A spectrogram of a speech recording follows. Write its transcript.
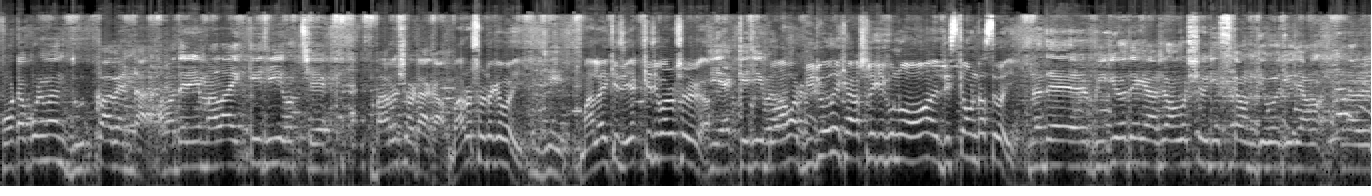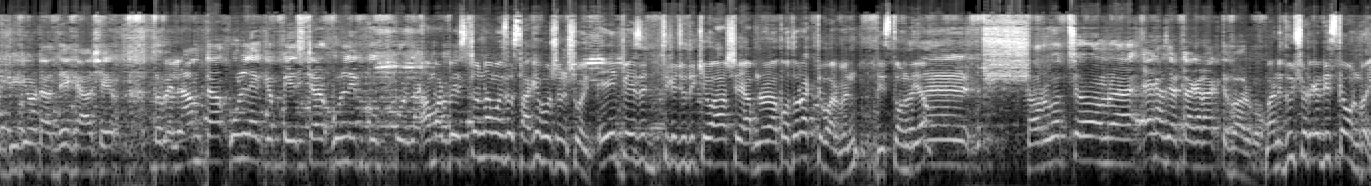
ফোটা পরিমাণ দুধ পাবেন না। আমাদের এই মালাই কেজি হচ্ছে বারোশো টাকা। বারোশো টাকা ভাই? জি। মালাই কেজি এক কেজি বারোশো টাকা? জি, এক কেজি তো আমার ভিডিও দেখে আসলে কি কোনো ডিসকাউন্ট আছে ভাই? আপনাদের ভিডিও দেখে আসে অবশ্যই ডিসকাউন্ট দিব যদি আপনার ভিডিওটা দেখে আসে। তবে নামটা উল্লেখ পেজটার উল্লেখ আমার পেজটার নাম হচ্ছে সাকিব হোসেন শহীদ। এই পেজের থেকে যদি কেউ আসে আপনারা কত রাখতে পারবেন ডিসকাউন্ট দিয়া? সর্বোচ্চ আমরা এক হাজার টাকা রাখতে পারব। মানে দুইশো টাকা ডিসকাউন্ট ভাই?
